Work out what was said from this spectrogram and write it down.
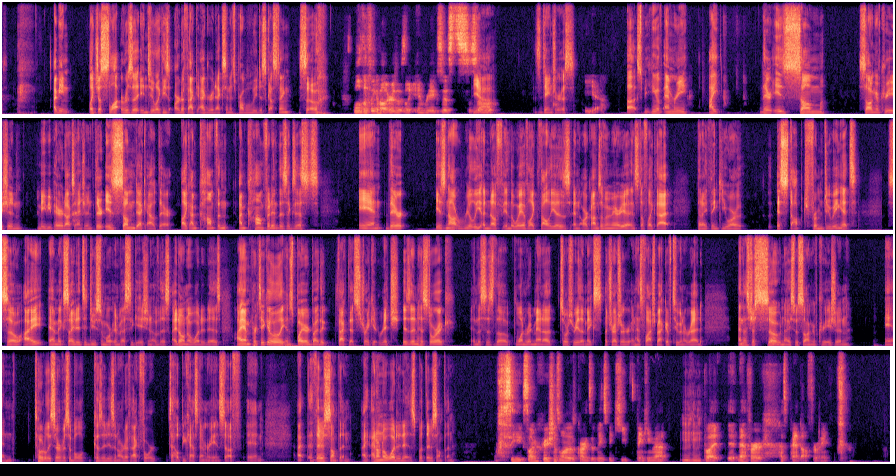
I mean, like just slot Urza into like these artifact aggro decks, and it's probably disgusting. So Well, the thing about Urza is like Emry exists. So, Yeah. it's dangerous. yeah. Uh, speaking of Emry, I there is some Song of Creation, maybe Paradox Engine. There is some deck out there. Like I'm confident I'm confident this exists. And there is not really enough in the way of like Thalias and Archons of Emeria and stuff like that that I think you are stopped from doing it. So I am excited to do some more investigation of this. I don't know what it is. I am particularly inspired by the fact that Strike It Rich is in historic, and this is the one red mana sorcery that makes a treasure and has flashback of two in a red. And that's just so nice with Song of Creation and totally serviceable because it is an artifact for to help you cast Emry and stuff. And I, there's something. I, I don't know what it is, but there's something. See, Song of Creation is one of those cards that makes me keep thinking that, hmm but it never has panned off for me.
